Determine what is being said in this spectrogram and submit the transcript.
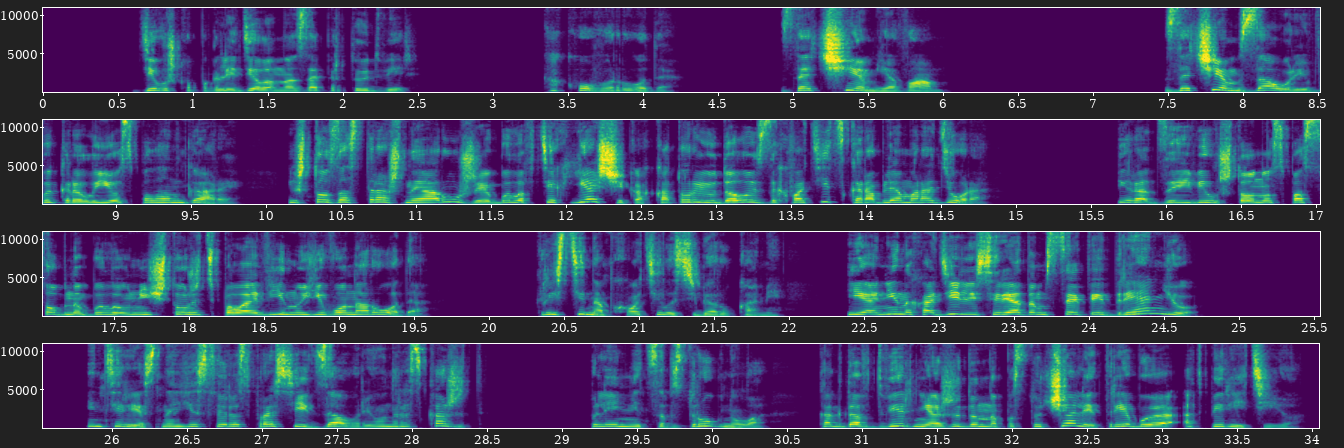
Девушка поглядела на запертую дверь. Какого рода? Зачем я вам? Зачем Заури выкрал ее с палангары? И что за страшное оружие было в тех ящиках, которые удалось захватить с корабля мародера? Пират заявил, что оно способно было уничтожить половину его народа. Кристина обхватила себя руками. И они находились рядом с этой дрянью? Интересно, если расспросить Заури, он расскажет? Пленница вздрогнула, когда в дверь неожиданно постучали, требуя отпереть ее.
